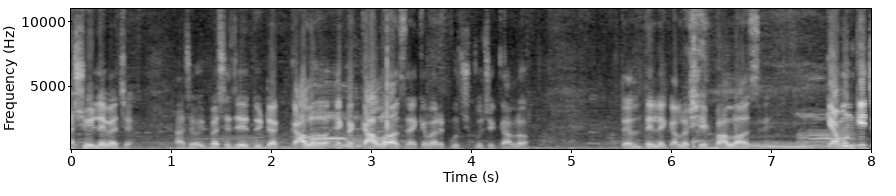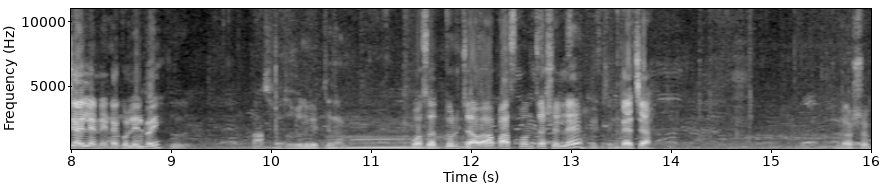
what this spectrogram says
আশি হইলে বেচা। আচ্ছা ওই পাশে যে দুইটা কালো একটা কালো আছে একেবারে কুচকুচি কালো। তেল তেলে কালো সে ভালো আছে। কেমন কি চাইলেন এটা খলিল ভাই? পাঁচ পঞ্চাশ হলে বেচছিলাম পঁচাত্তর চাওয়া পাঁচ পঞ্চাশ হলে বেচা। দর্শক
